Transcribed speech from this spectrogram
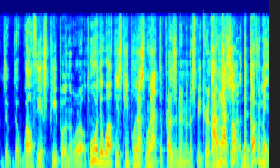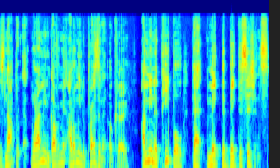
the, the wealthiest people in the world. Who are the wealthiest people in Not, this world? not the president and the speaker of the I'm not House. and talking. The government is not the. When I mean government, I don't mean the president. okay. I mean the people that make the big decisions.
